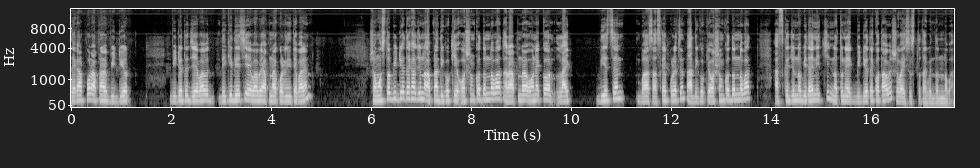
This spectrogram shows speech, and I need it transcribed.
দেখার পর আপনারা ভিডিও, ভিডিওতে যেভাবে দেখিয়ে দিয়েছি, এভাবে আপনারা করে নিতে পারেন। সমস্ত ভিডিও দেখার জন্য আপনাদিগকে অসংখ্য ধন্যবাদ। আর আপনারা অনেক লাইক দিয়েছেন বা সাবস্ক্রাইব করেছেন, তাদিগকে অসংখ্য ধন্যবাদ। আজকের জন্য বিদায় নিচ্ছি। নতুন এক ভিডিওতে কথা হবে। সবাই সুস্থ থাকবেন। ধন্যবাদ।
